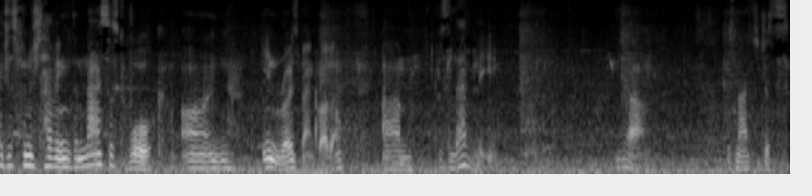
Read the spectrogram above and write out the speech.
I just finished having the nicest walk on, in Rosebank rather. Um, it was lovely. Yeah, it was nice to just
